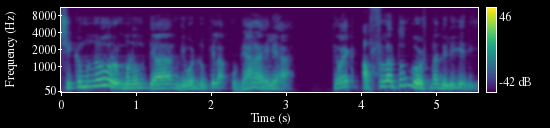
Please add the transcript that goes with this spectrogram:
चिकमंगळूर म्हणून त्या निवडणुकीला उभ्या राहिल्या तेव्हा एक अफलातून घोषणा दिली गेली.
